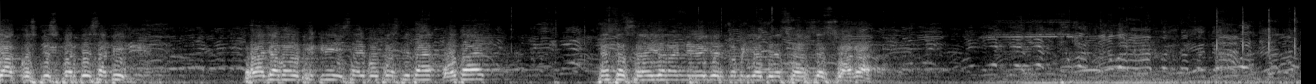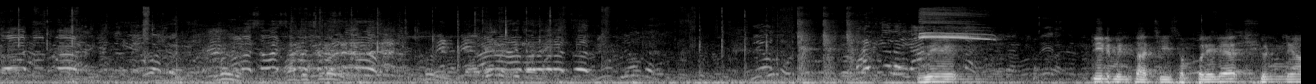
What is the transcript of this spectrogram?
या कुस्ती स्पर्धेसाठी राजाभाऊ ठेकणे साहेब उपस्थित होत आहेत. त्यांचं संयोजन आणि नियोजन कमिटीच्या वतीने सहर्ष स्वागत. वेळ तीन मिनिटाची संपलेली आहे शून्य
